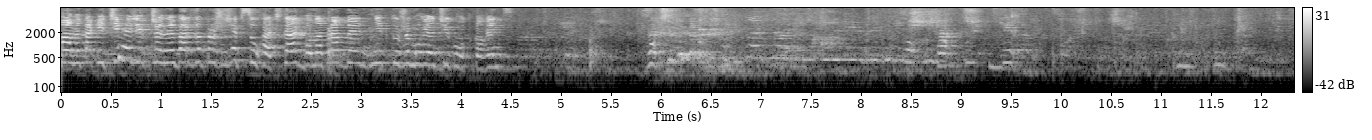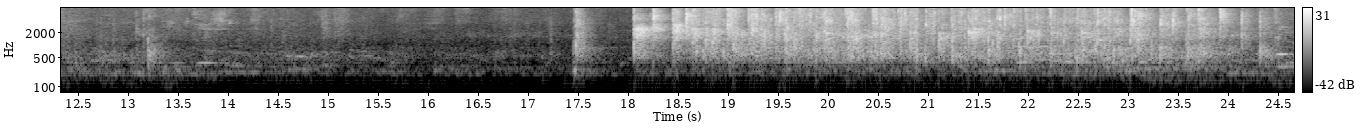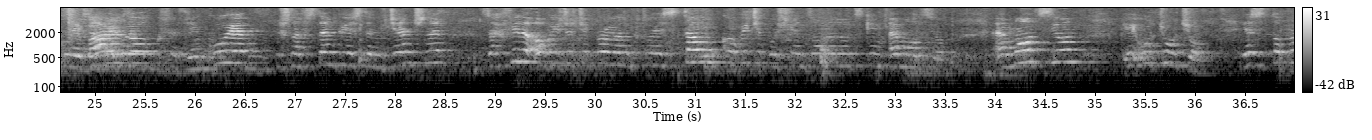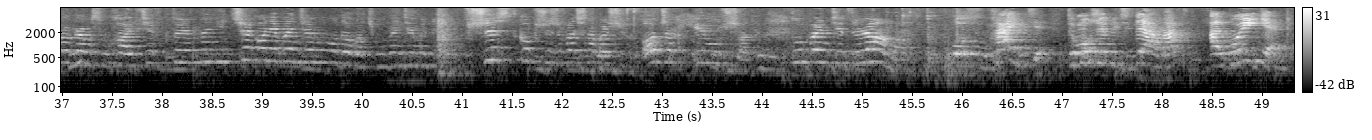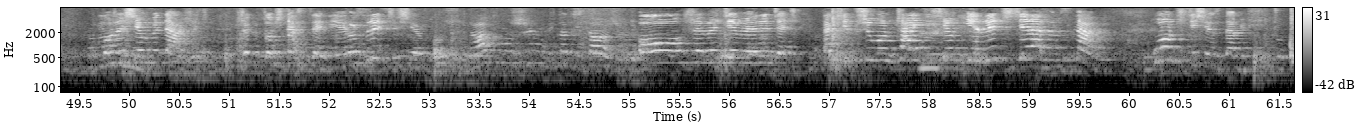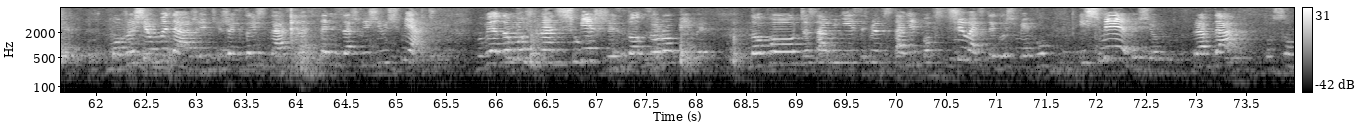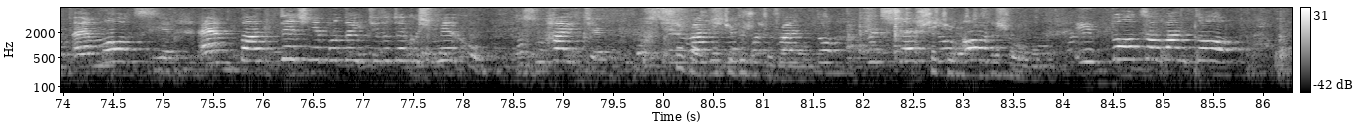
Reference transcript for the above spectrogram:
mamy takie ciche dziewczyny, bardzo proszę się wsłuchać, tak? Bo naprawdę niektórzy mówią cichutko, więc... Dziękuję bardzo, dziękuję. Już na wstępie jestem wdzięczny. Za chwilę obejrzycie program, który jest całkowicie poświęcony ludzkim emocjom. Emocjom i uczuciom. Jest to program, słuchajcie, w którym my niczego nie będziemy udawać. My będziemy wszystko przeżywać na waszych oczach i uszach. Tu będzie dramat. Posłuchajcie, to może być dramat albo i nie. Może się wydarzyć, że ktoś na scenie rozryczy się. Tak może i tak zdarzyć. O, że będziemy ryczeć. Tak przyłączajcie się i ryczcie razem z nami. Łączcie się z nami w uczucie. Może się wydarzyć, że ktoś z nas na scenie zacznie się śmiać. Bo wiadomo, że nas śmieszy to, co robimy. No bo czasami nie jesteśmy w stanie powstrzymać tego śmiechu i śmiejemy się, prawda? To są emocje. Empatycznie podejdźcie do tego śmiechu. No słuchajcie, powstrzymać Słuchaj, ja cię śmiech wyrzucę mną. Trzeci raz cię oczu. I po co wam to?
